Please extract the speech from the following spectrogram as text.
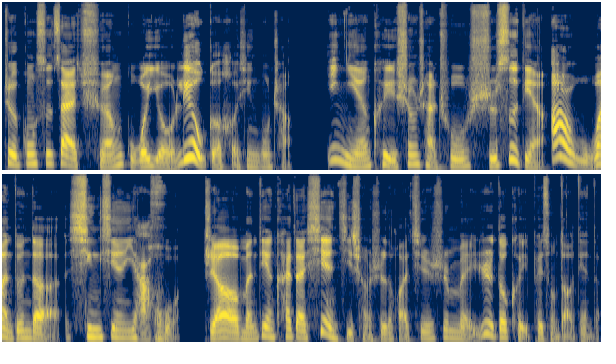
这个公司在全国有六个核心工厂，一年可以生产出十四点二五万吨的新鲜鸭货。只要门店开在县级城市的话，其实是每日都可以配送到店的。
